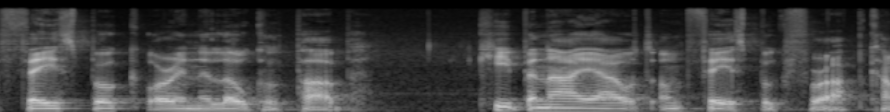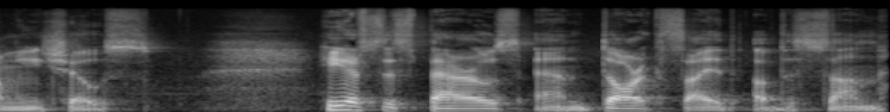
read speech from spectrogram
Facebook, or in a local pub. Keep an eye out on Facebook for upcoming shows. Here's the Sparrows and Dark Side of the Sun.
